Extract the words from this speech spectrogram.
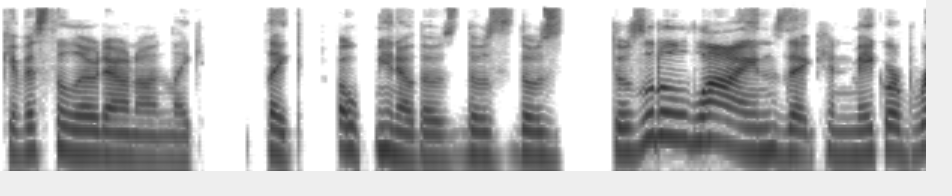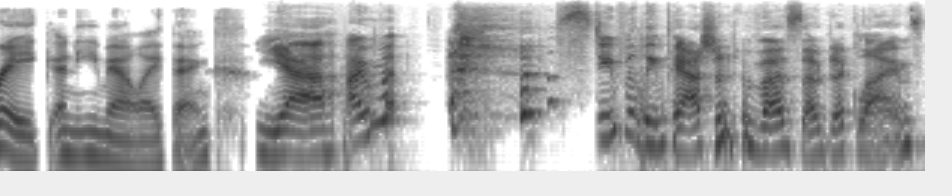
give us the lowdown on like, like, oh, you know, those, those, those, those little lines that can make or break an email, I think. Yeah. I'm stupidly passionate about subject lines.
